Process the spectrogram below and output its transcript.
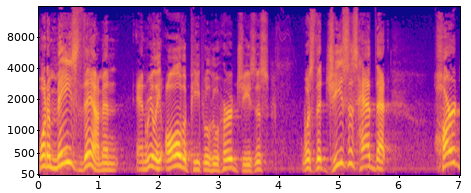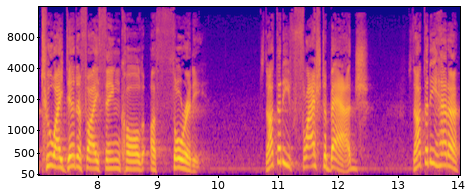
What amazed them, and, and really all the people who heard Jesus, was that Jesus had that hard to identify thing called authority. It's not that he flashed a badge, it's not that he had a,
